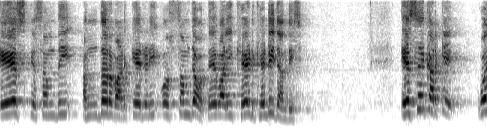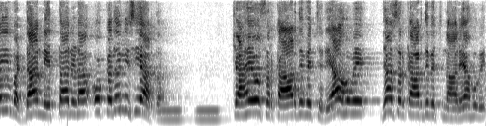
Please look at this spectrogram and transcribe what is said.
ਇਸ ਕਿਸਮ ਦੀ ਅੰਦਰ ਵੜ ਕੇ ਜਿਹੜੀ ਉਹ ਸਮਝੌਤੇ ਵਾਲੀ ਖੇਡ ਖੇਡੀ ਜਾਂਦੀ ਸੀ। ਇਸੇ ਕਰਕੇ ਕੋਈ ਵੱਡਾ ਨੇਤਾ ਜਿਹੜਾ, ਉਹ ਕਦੇ ਨਹੀਂ ਸੀ ਹਾਰਦਾ। ਚਾਹੇ ਉਹ ਸਰਕਾਰ ਦੇ ਵਿੱਚ ਰਿਹਾ ਹੋਵੇ ਜਾਂ ਸਰਕਾਰ ਦੇ ਵਿੱਚ ਨਾ ਰਿਹਾ ਹੋਵੇ,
